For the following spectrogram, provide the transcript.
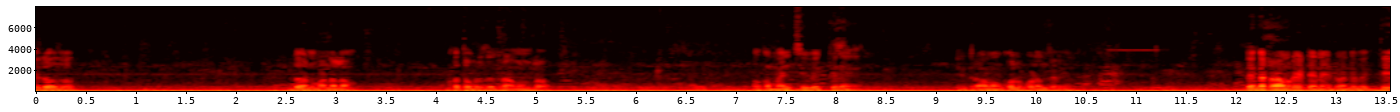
ఈరోజు డోన్ మండలం కొత్తపూడిత గ్రామంలో ఒక మంచి వ్యక్తిని ఈ గ్రామం కోల్పోవడం జరిగింది. వెంకటరామరెడ్డి అనేటువంటి వ్యక్తి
